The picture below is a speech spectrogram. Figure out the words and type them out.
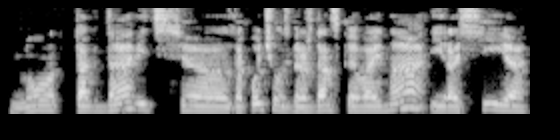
Но тогда ведь э, закончилась гражданская война, и Россия,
